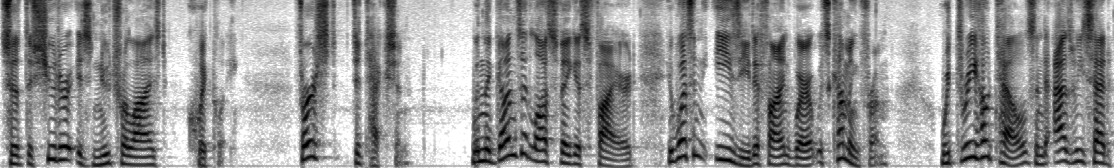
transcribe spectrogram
so that the shooter is neutralized quickly. First, detection. When the guns at Las Vegas fired, it wasn't easy to find where it was coming from. With three hotels and, as we said,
